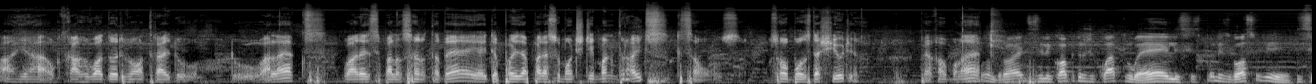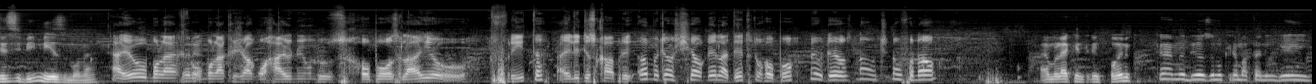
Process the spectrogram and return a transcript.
Aí a, os carros voadores vão atrás do, do Alex, o Aranha se balançando também, e aí depois aparece um monte de Mandroids, que são os, os robôs da Shield. Pegar o moleque. Androids, helicóptero de 4 hélices, pô, eles gostam de, de, se exibir mesmo, né? Aí o moleque, o moleque joga um raio em um dos robôs lá e o frita. Aí ele descobre, oh meu Deus, tinha alguém lá dentro do robô. Meu Deus, não, de novo não. Aí o moleque entra em pânico, ah, meu Deus, eu não queria matar ninguém.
